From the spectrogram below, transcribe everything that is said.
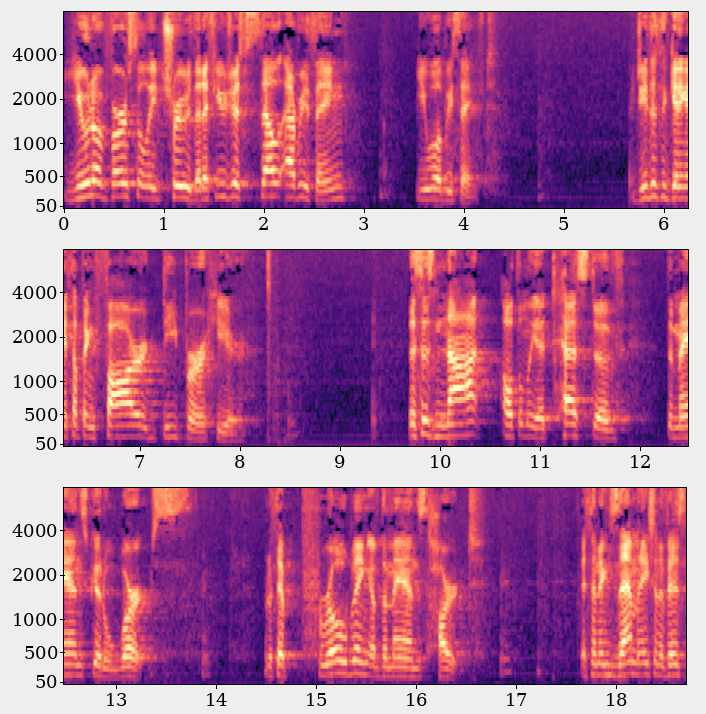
universally true that if you just sell everything, you will be saved. Jesus is getting at something far deeper here. This is not ultimately a test of the man's good works, but it's a probing of the man's heart. It's an examination of his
